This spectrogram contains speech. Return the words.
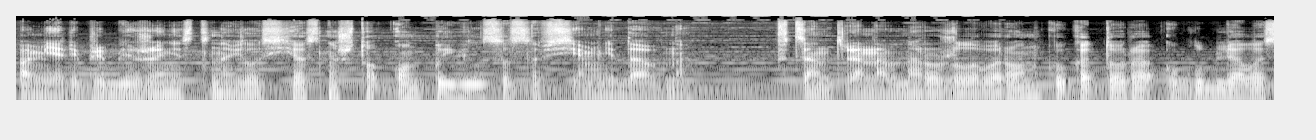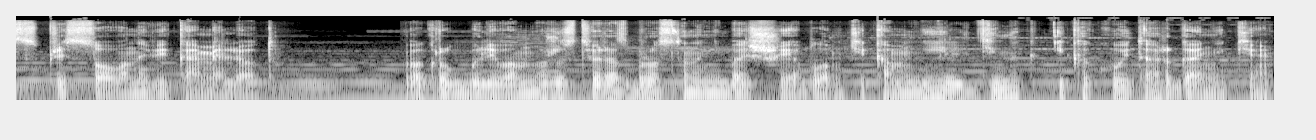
По мере приближения становилось ясно, что он появился совсем недавно. В центре она обнаружила воронку, которая углублялась в спрессованный веками лед. Вокруг были во множестве разбросаны небольшие обломки камней, льдинок и какой-то органики.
